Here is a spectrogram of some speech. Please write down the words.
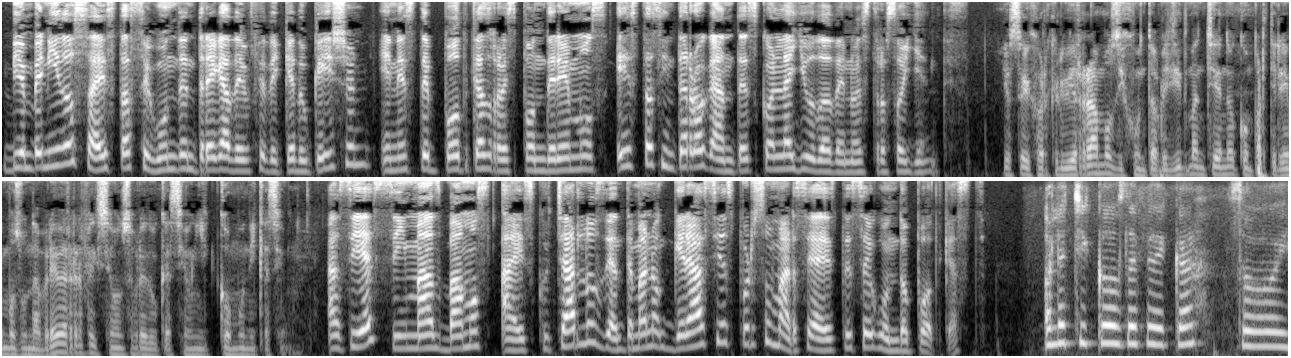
Bienvenidos a esta segunda entrega de FDK Education. En este podcast responderemos estas interrogantes con la ayuda de nuestros oyentes. Yo soy Jorge Luis Ramos y junto a Brigitte Mancheno compartiremos una breve reflexión sobre educación y comunicación. Así es, sin más, vamos a escucharlos de antemano. Gracias por sumarse a este segundo podcast. Hola chicos de FDK, soy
